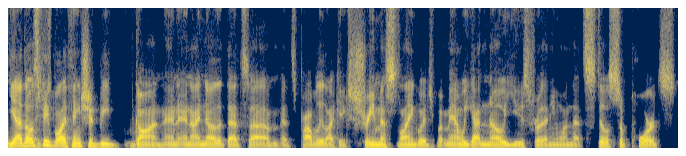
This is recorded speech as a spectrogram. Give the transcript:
Yeah, those I just- people I think should be gone. And and I know that that's um it's probably like extremist language, but man, we got no use for anyone that still supports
